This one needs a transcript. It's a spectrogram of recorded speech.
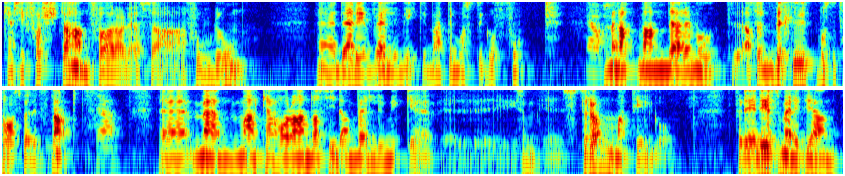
kanske i första hand förarlösa fordon. Eh, där det är väldigt viktigt med att det måste gå fort. Ja. Men att man däremot, alltså beslut måste tas väldigt snabbt. Ja. Eh, men man kan ha å andra sidan väldigt mycket eh, liksom, ström att tillgå. För det är det som är lite grann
